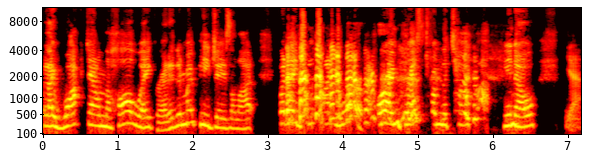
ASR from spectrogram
but I walk down the hallway, granted in my PJs a lot, but I do my work or I'm dressed from the top up, you know? Yeah.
